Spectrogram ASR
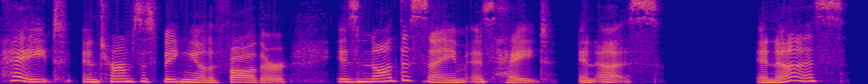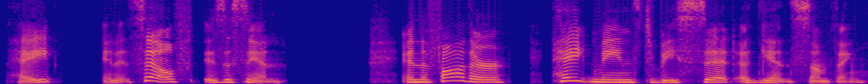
Hate, in terms of speaking of the Father, is not the same as hate in us. In us, hate in itself is a sin. In the Father, hate means to be set against something.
